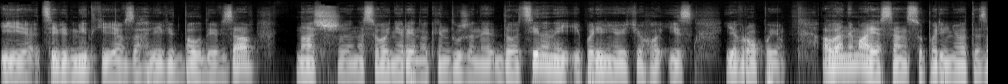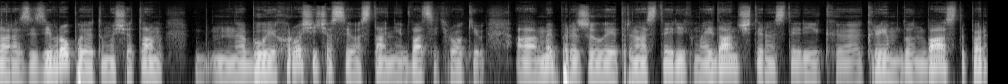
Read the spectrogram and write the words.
І ці відмітки я взагалі від балди взяв. Наш на сьогодні ринок він дуже недооцінений і порівнюють його із Європою. Але немає сенсу порівнювати зараз із Європою, тому що там були хороші часи останні 20 років. А ми пережили 13-й рік Майдан, 14-й рік е, Крим, Донбас, тепер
